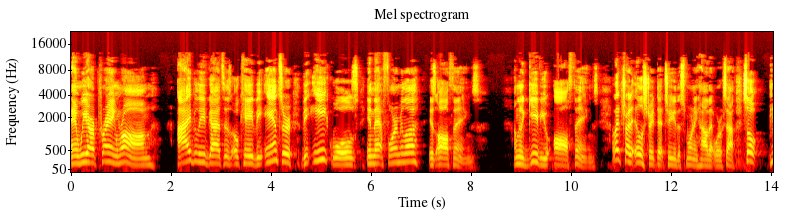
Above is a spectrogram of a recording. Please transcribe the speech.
and we are praying wrong, I believe God says, okay, the answer, the equals in that formula is all things. I'm going to give you all things. I'd like to try to illustrate that to you this morning, how that works out. So,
